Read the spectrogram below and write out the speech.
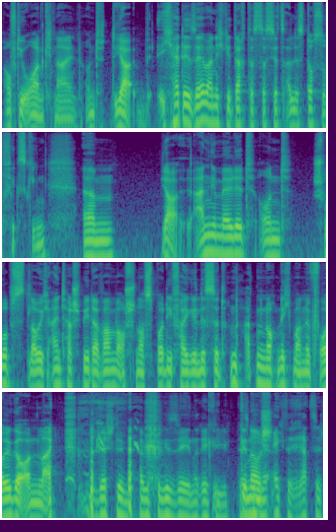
auf die Ohren knallen. Und ja, ich hätte selber nicht gedacht, dass das jetzt alles doch so fix ging. Ähm, ja, angemeldet und schwupps, glaube ich, einen Tag später waren wir auch schon auf Spotify gelistet und hatten noch nicht mal eine Folge online. Das stimmt, habe ich schon gesehen, richtig. Das genau. Ging echt ratzig.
